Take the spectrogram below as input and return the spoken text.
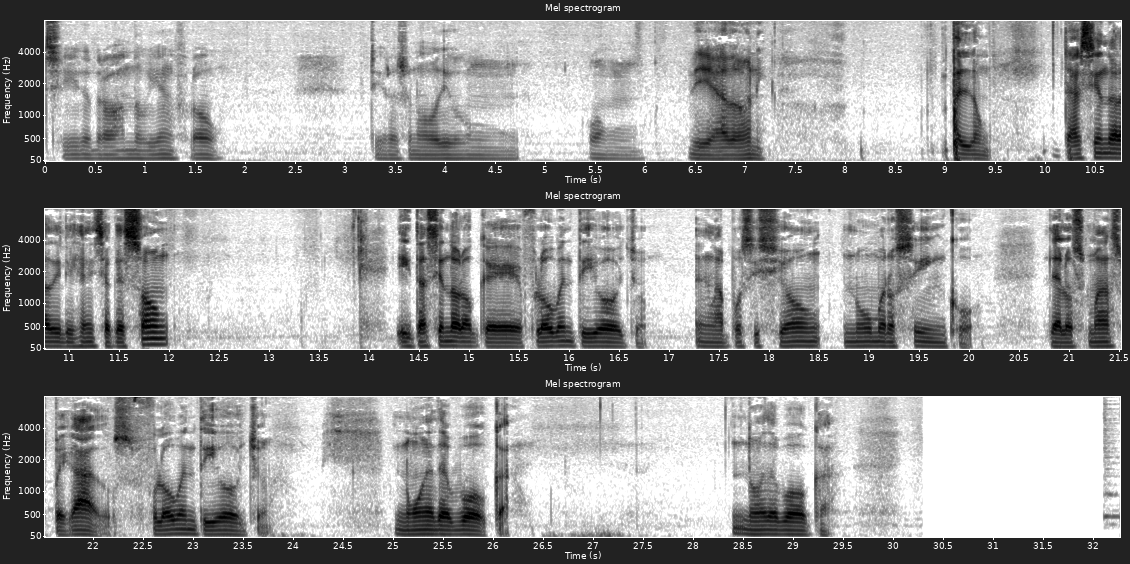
sí, está trabajando bien, Flow. Tira su nuevo digo con, con Diadoni. Perdón. Está haciendo la diligencia que son. Y está haciendo lo que Flow 28 en la posición número 5 de los más pegados. Flow 28. No es de boca. No es de boca.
